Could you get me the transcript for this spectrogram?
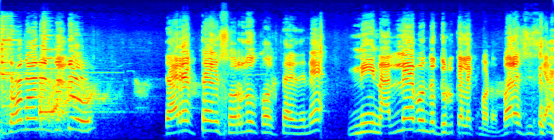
ಅಣ್ಣ ಬಿಟ್ಟು ದುಡ್ಡು. ಡೈರೆಕ್ಟ್ ಆಗಿ ಸ್ವರ್ಗಕ್ಕೆ ಹೋಗ್ತಾ ಇದೀನಿ ನೀನ್ ಅಲ್ಲೇ ಬಂದು ದುಡ್ಡು ಕಲೆಕ್ಟ್ ಮಾಡು. ಬರ ಶಿಷ್ಯ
